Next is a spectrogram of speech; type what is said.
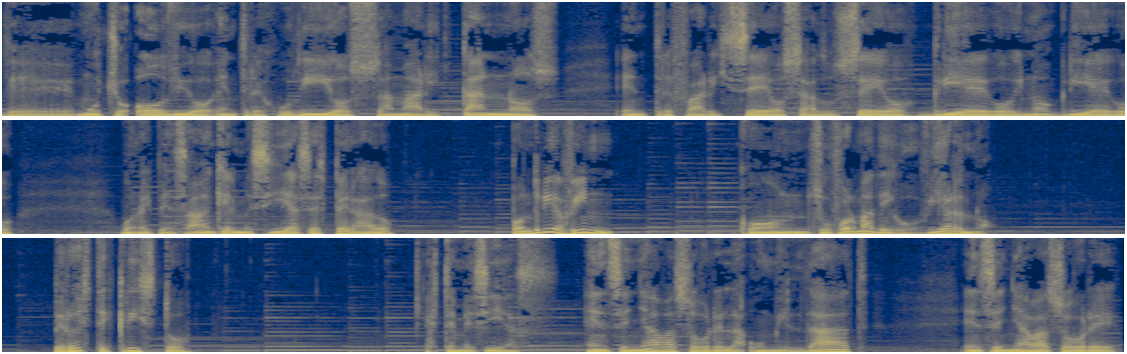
de mucho odio entre judíos, samaritanos, entre fariseos, saduceos, griego y no griego. Bueno, y pensaban que el Mesías esperado pondría fin con su forma de gobierno. Pero este Cristo, este Mesías, enseñaba sobre la humildad, enseñaba sobre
